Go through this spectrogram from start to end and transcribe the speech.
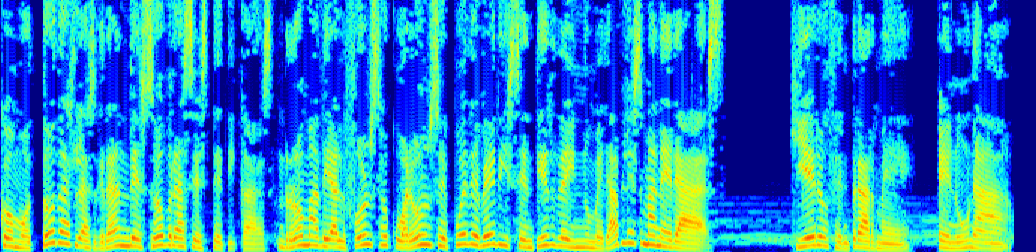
Como todas las grandes obras estéticas, Roma de Alfonso Cuarón se puede ver y sentir de innumerables maneras. Quiero centrarme en una.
